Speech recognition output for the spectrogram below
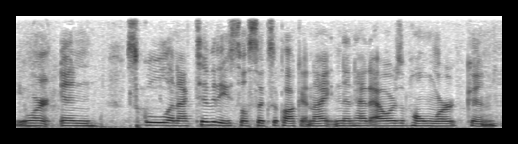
you weren't in school and activities till six o'clock at night and then had hours of homework and.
